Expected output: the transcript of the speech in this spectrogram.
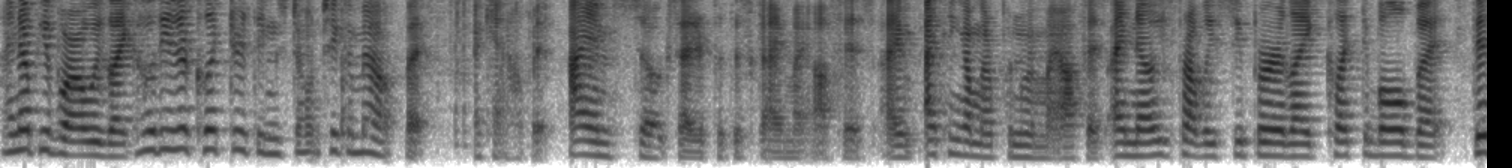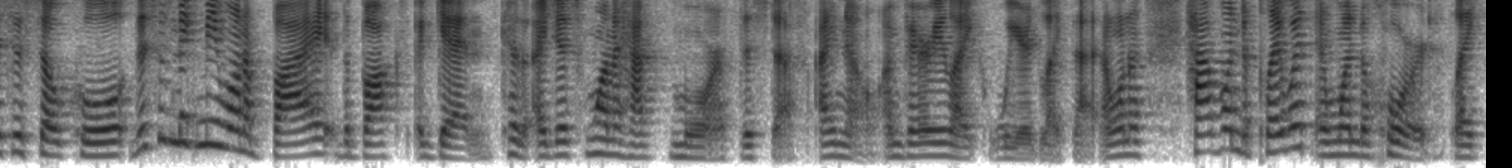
I know people are always like, oh, these are collector things, don't take them out, but I can't help it. I am so excited to put this guy in my office. I, I think I'm to put him in my office. I know he's probably super like collectible, but this is so cool. This is making me want to buy the box again because I just want to have more of this stuff. I know. I'm very like weird like that. I want to have one to play with and one to hoard. Like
